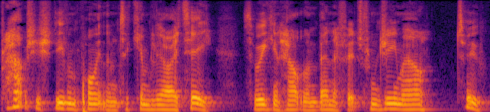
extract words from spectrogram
Perhaps you should even point them to Kimbley IT so we can help them benefit from Gmail too.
